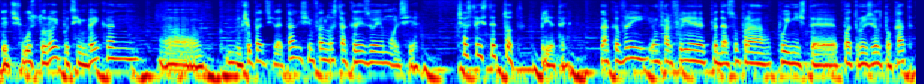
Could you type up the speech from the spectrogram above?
deci usturoi, puțin bacon, uh, ciupercile tale și în felul ăsta creezi o emulsie. Și asta este tot, prieteni. Dacă vrei, în farfurie, pe deasupra pui niște pătrunjel tocat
